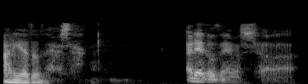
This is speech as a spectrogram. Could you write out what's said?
ありがとうございました。ありがとうございました。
